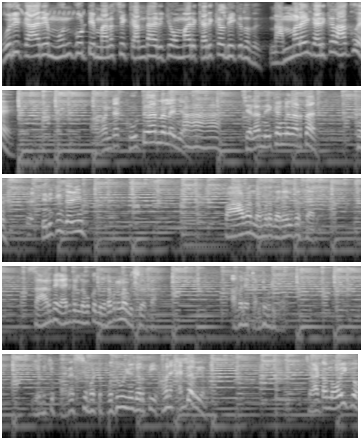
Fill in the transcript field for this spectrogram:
ഒരു കാര്യം മുൻകൂട്ടി മനസ്സിൽ കണ്ടായിരിക്കും അവന്മാര് കരിക്കൽ നീക്കുന്നത്. നമ്മളെയും കരിക്കലാക്കുവേ അവന്റെ കൂട്ടുകാരനല്ലേ ഞാൻ? ചില നീക്കങ്ങൾ നടത്താൻ. എനിക്കും കഴിയും. പാവം നമ്മുടെ നരേന്ദ്ര സാർ. സാറിന്റെ കാര്യത്തിൽ നമുക്കൊന്ന് ഇടപെടണം വിശ്വട്ടാ അവനെ കണ്ടുപിടിക്കണം. എനിക്ക് പരസ്യമായിട്ട് പൊതുവഴി നിർത്തി അവനെ കണ്ടറിയണം. ചേട്ടൻ നോയിക്കോ.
